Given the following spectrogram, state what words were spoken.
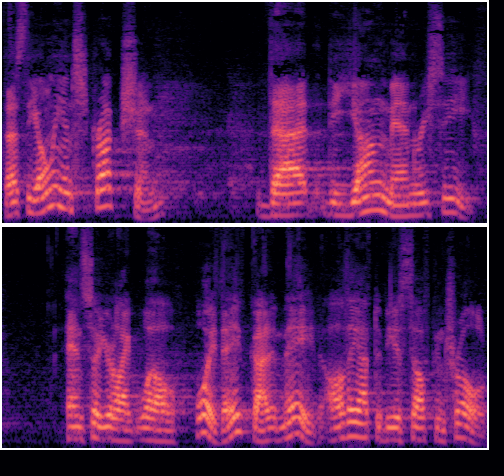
That's the only instruction that the young men receive. And so you're like, well, boy, they've got it made. All they have to be is self controlled.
